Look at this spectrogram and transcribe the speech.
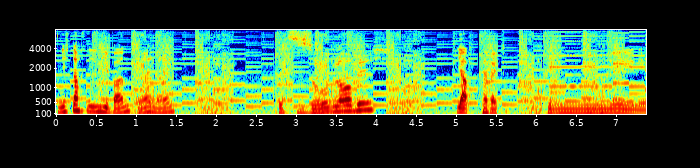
Nicht nach in die Wand. Nein, nein. Jetzt so, glaube ich. Ja, perfekt. Nee, nee, nee.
